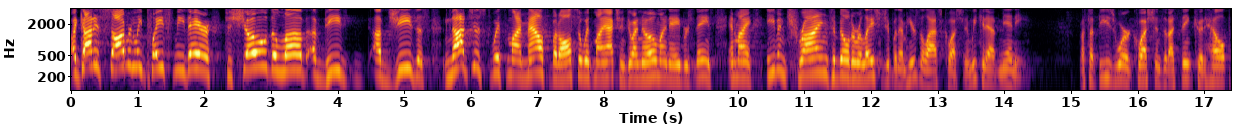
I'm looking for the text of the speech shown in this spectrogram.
Like God has sovereignly placed me there to show the love of, D, of Jesus, not just with my mouth, but also with my action. Do I know my neighbor's names? And am I even trying to build a relationship with them? Here's the last question. We could have many. I thought these were questions that I think could help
